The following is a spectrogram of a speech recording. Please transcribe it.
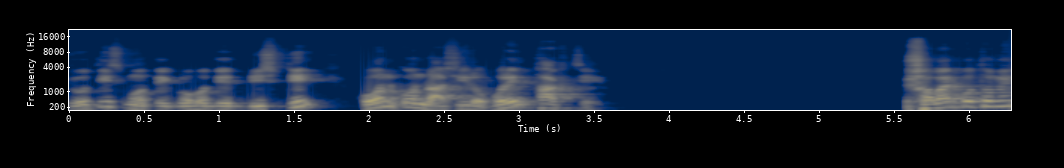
জ্যোতিষ মতে গ্রহদের দৃষ্টি কোন কোন রাশির ওপরে থাকছে? সবার প্রথমে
